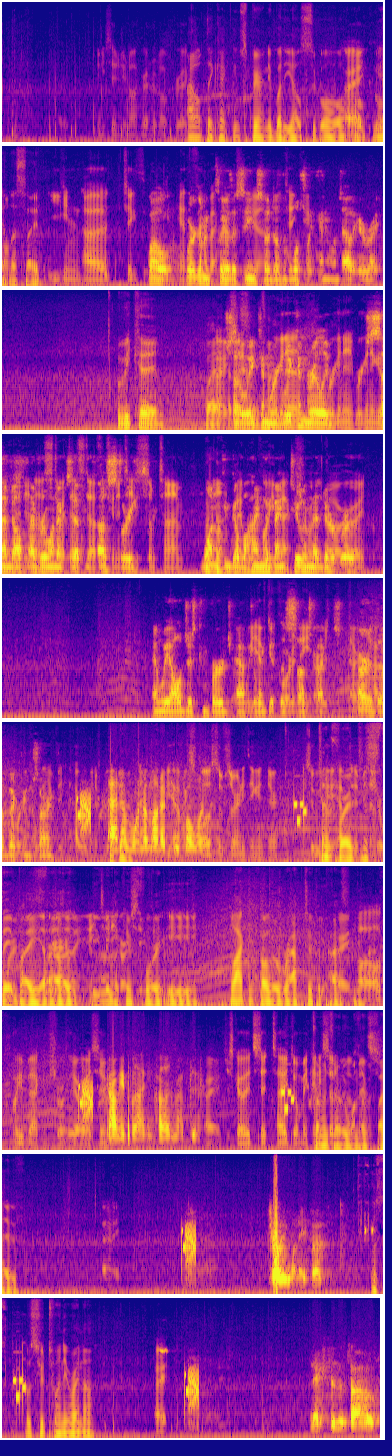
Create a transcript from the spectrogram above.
And you said you're not hurt at all, correct? correct? I don't think I can spare anybody else to go Alright, up the other side. You can uh take. The, Well, we're gonna back clear over the to scene so it uh, doesn't look you. like anyone's out here, right? We could, but Alright, at so we can- we're gonna, can really we're gonna, we're gonna send off and, uh, everyone except stuff. us It's three. take some time. One Okay. can go I will behind call the bank back too in that dirt road, alright? and we all just converge after We we, get the coordinate our, our, or the victim. Sorry. leave and how we're gonna move Adam one, I'm on If a you have explosives or anything in there, so we Ten for it. make Just stay by. we're, Uh, you're looking for a black and color raptor to pass. Alright, me. I'll call you back shortly, alright, sir? Copy black and colored raptor. Alright, just go ahead, sit tight, don't make any Seven setup Charlie moves. one eight five. Alright. Charlie 185. What's what's your twenty right now? Alright. Next to the Tahoe.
